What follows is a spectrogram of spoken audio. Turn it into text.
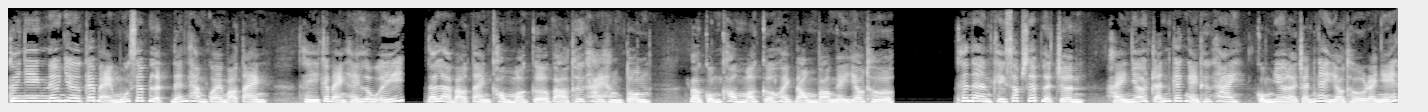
Tuy nhiên, nếu như các bạn muốn xếp lịch đến tham quan bảo tàng, thì các bạn hãy lưu ý đó là bảo tàng không mở cửa vào thứ hai hàng tuần và cũng không mở cửa hoạt động vào ngày giao thừa. Thế nên khi sắp xếp lịch trình, hãy nhớ tránh các ngày thứ hai cũng như là tránh ngày giao thừa ra nhé.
